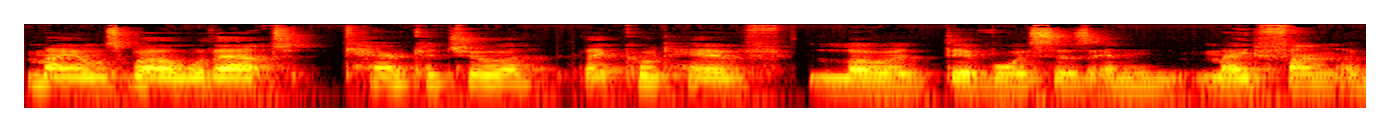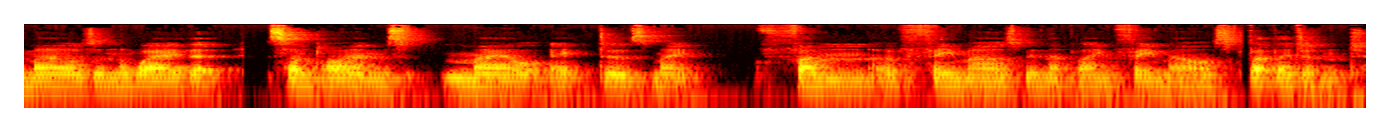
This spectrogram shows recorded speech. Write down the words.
males well without caricature. They could have lowered their voices and made fun of males in the way that sometimes male actors make fun of females when they're playing females, but they didn't.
